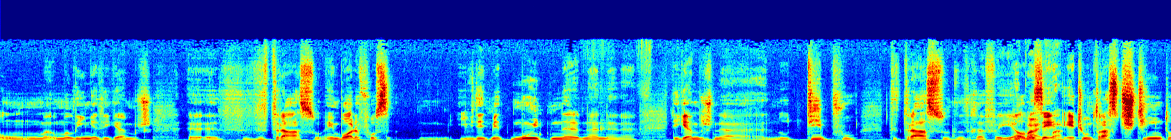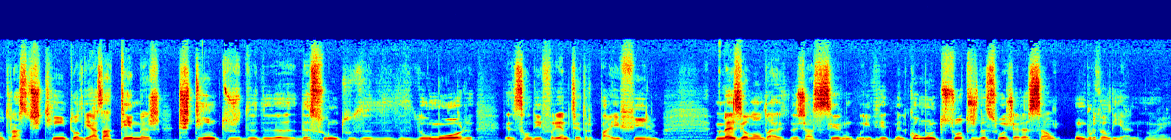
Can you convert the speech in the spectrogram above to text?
uma, uma linha, digamos, uh, de traço, embora fosse evidentemente muito na, na, na, digamos na, no tipo de traço de, Rafael, pai, mas é, claro. é um traço distinto, um traço distinto. Aliás, há temas distintos de, de, de assunto de, de, humor são diferentes entre pai e filho mas ele não dá deixar de ser, evidentemente, como muitos outros da sua geração, um bordaliano, não é?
